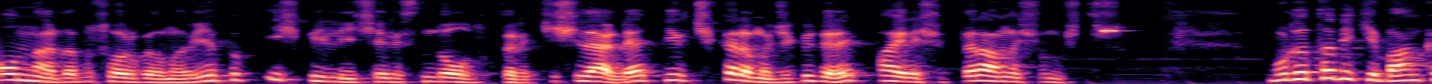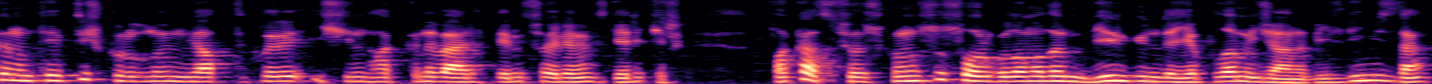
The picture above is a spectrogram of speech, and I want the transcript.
onlar da bu sorgulamaları yapıp işbirliği içerisinde oldukları kişilerle bir çıkar amacı güderek paylaştıkları anlaşılmıştır. Burada tabii ki bankanın teftiş kurulunun yaptıkları işin hakkını verdiklerini söylememiz gerekir. Fakat söz konusu sorgulamaların bir günde yapılamayacağını bildiğimizden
